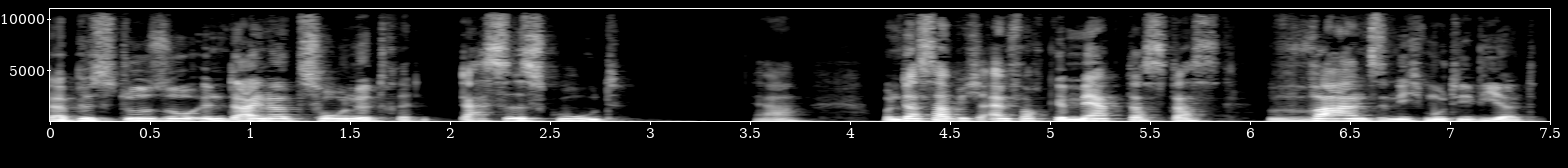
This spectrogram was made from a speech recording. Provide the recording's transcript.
Da bist du so in deiner Zone drin. Das ist gut. Ja. Und das habe ich einfach gemerkt, dass das wahnsinnig motiviert.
